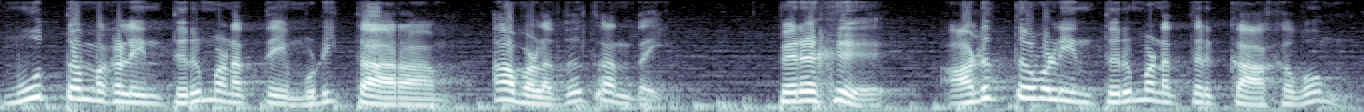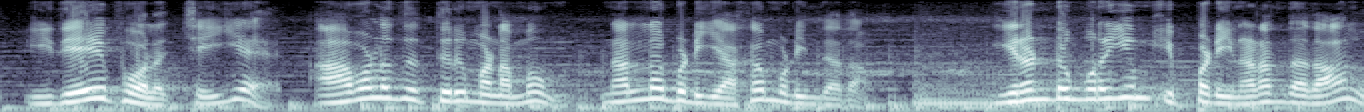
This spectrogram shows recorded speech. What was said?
மூத்த மகளின் திருமணத்தை முடித்தாராம் அவளது தந்தை. பிறகு அடுத்தவளின் திருமணத்திற்காகவும் இதே போல செய்ய அவளது திருமணமும் நல்லபடியாக முடிந்ததாம். இரண்டு முறையும் இப்படி நடந்ததால்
